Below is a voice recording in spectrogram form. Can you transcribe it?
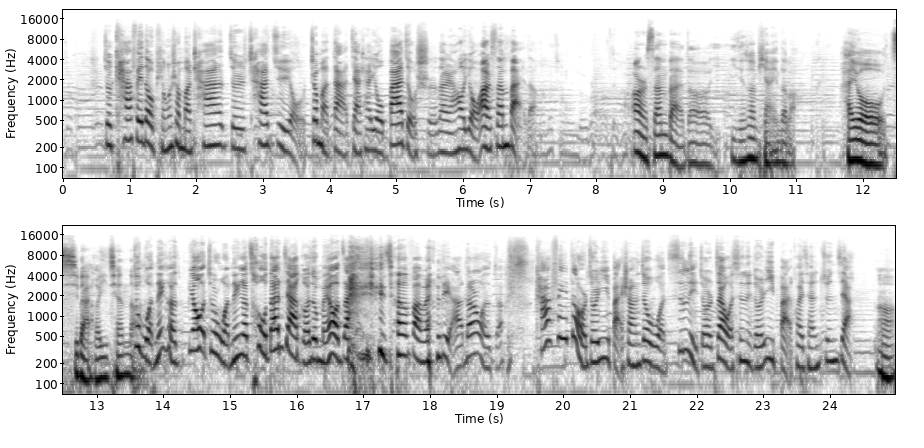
就咖啡豆凭什么差就是差距有这么大价差？有八九十的，然后有二三百的。二三百的已经算便宜的了，还有七百和一千的就。我那个标，就是我那个凑单价格就没有在一千范围里啊。当时我就觉得，咖啡豆就是一百上，就我心里就是在我心里就是一百块钱均价。嗯，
